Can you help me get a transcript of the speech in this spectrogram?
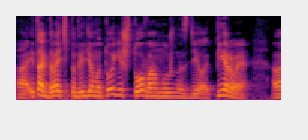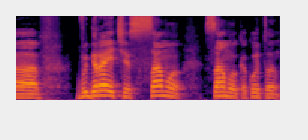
А, итак, давайте подведем итоги, что вам нужно сделать. Первое. А, выбираете самую, самую какую-то,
